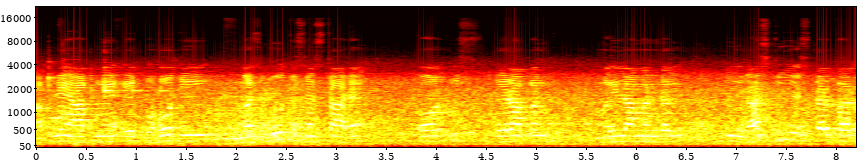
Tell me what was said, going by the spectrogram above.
अपने आप में एक बहुत ही मज़बूत संस्था है। और इस तेरापंथ महिला मंडल की राष्ट्रीय स्तर पर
